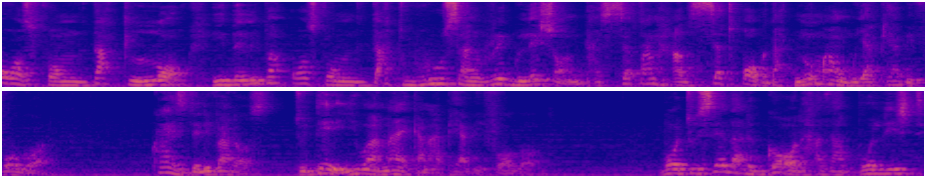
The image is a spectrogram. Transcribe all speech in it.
us from that law. He delivered us from that rules and regulation that Satan has set up that no man will appear before God. Christ delivered us. Today, you and I can appear before God. But to say that God has abolished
